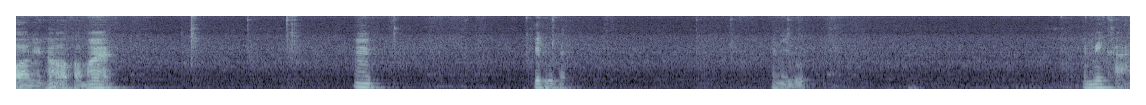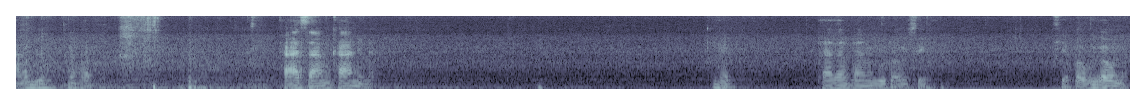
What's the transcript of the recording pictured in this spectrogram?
เอาเนี่ยเขาเอาเข้ามาอืมคือดูเลยอันนี้รู้ มันมีขามันอยู่นะครับ ขาสามขานี่แหละนี่ครับขาสามขามันหลุดออกสิเสียบเอาเพื่อเอาเนี่ย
